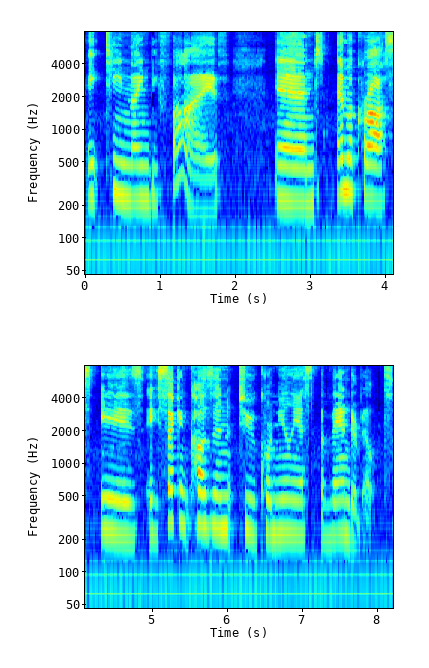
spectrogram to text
1895. And Emma Cross is a second cousin to Cornelius Vanderbilt.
